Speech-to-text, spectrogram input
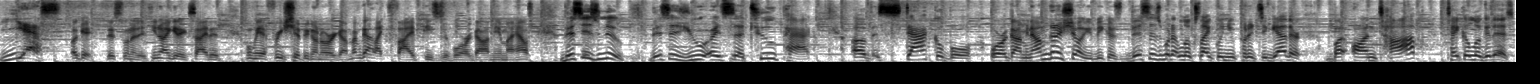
Yes! Okay, this one it is. You know I get excited when we have free shipping on origami. I've got like five pieces of origami in my house. This is new. This is you. It's a two-pack of stackable origami. Now I'm gonna show you because this is what it looks like when you put it together. But on top, take a look at this.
